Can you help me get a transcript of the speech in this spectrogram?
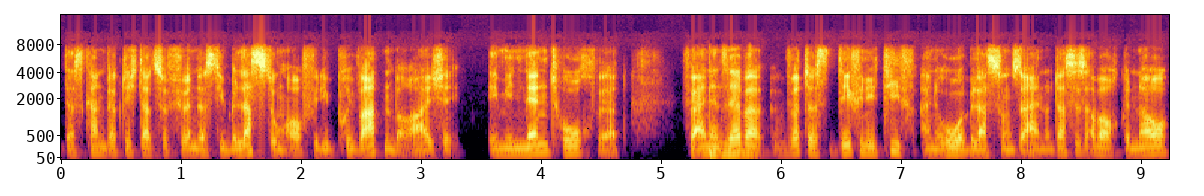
das kann wirklich dazu führen, dass die Belastung auch für die privaten Bereiche eminent hoch wird. Für einen mhm. selber wird es definitiv eine hohe Belastung sein. Und das ist aber auch genau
